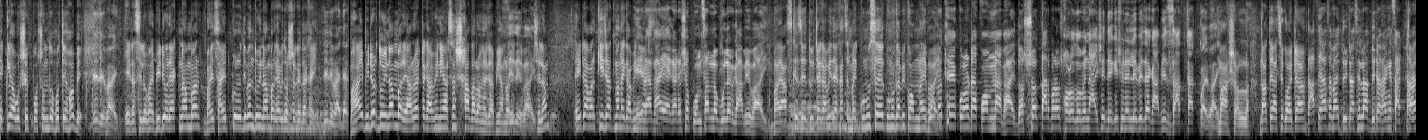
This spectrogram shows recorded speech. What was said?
দেখলে অবশ্যই পছন্দ হতে হবে। জি জি ভাই। এটা ছিল ভাই ভিডিওর এক নাম্বার। ভাই সাইড করে দিবেন দুই নাম্বার গাভী দর্শকে দেখাই। ভাই দেখ। ভাই ভিডিওর দুই নাম্বারে আরও একটা গাভী নিয়ে আসছেন সাদা রঙের গাভী আমরা দেখতে পাচ্ছিলাম। এইটা আবার কি জাত মানে গাভী নিয়ে আসছেন? ভাই এগারোশো পঞ্চান্ন বুলের গাভী ভাই। ভাই আজকে যে দুইটা গাভী দেখাচ্ছেন ভাই কোনো সে কোনো গাভী কম নাই ভাই। কোনো থেকে কোনোটা কম না ভাই। দর্শক তারপরেও সরজমিনে আইসে দেখে শুনে নেবে যে গাভীর জাত কাক কয় ভাই। মাশাআল্লাহ। দাঁতে আছে কয়টা? দাঁতে আছে ভাই দুইটা ছিল আর দুইটা ভাঙে চারটা। চার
